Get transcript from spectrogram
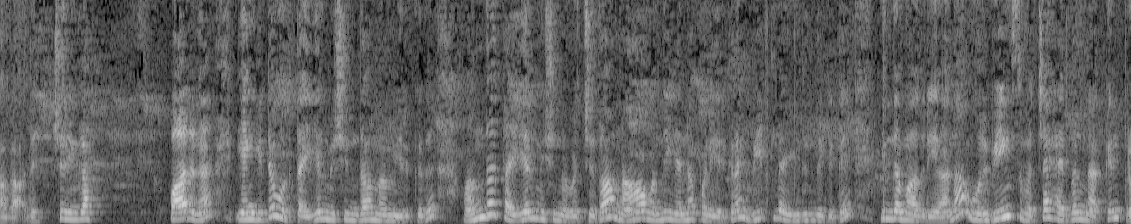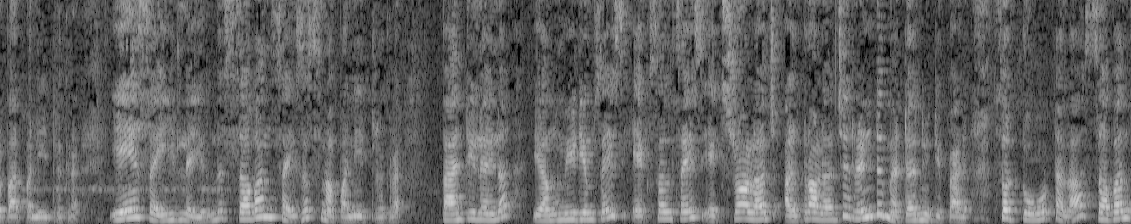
ஆகாது. சரிங்களா? பாருங்கள் என்கிட்ட ஒரு தையல் மிஷின் தான் மேம் இருக்குது. அந்த தையல் மிஷினை வச்சு தான் நான் வந்து என்ன பண்ணியிருக்கிறேன் வீட்டில் இருந்துக்கிட்டு இந்த மாதிரியான ஒரு விங்ஸ் வச்ச ஹெர்பல் நாப்கின் ப்ரிப்பேர் பண்ணிகிட்ருக்கிறேன் ஏ சைடில் இருந்து செவன் சைஸஸ் நான் பண்ணிகிட்ருக்கிறேன் இருக்கிறேன் panty liner M medium size XL size extra large ultra large ரெண்டு மெட்டர்னிட்டி பேடு ஸோ டோட்டலாக செவன்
